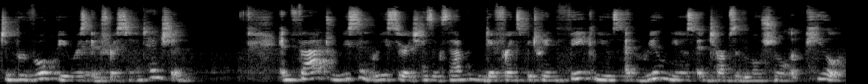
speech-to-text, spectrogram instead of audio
to provoke viewers' interest and attention. In fact, recent research has examined the difference between fake news and real news in terms of emotional appeal,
